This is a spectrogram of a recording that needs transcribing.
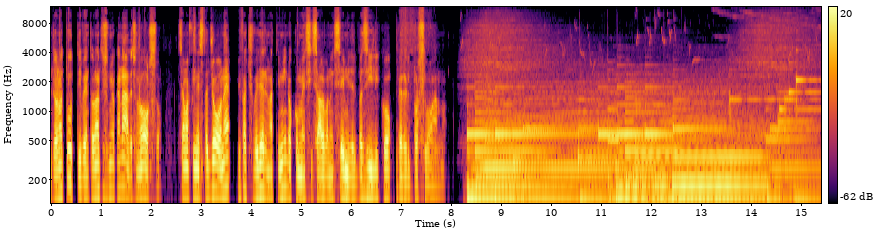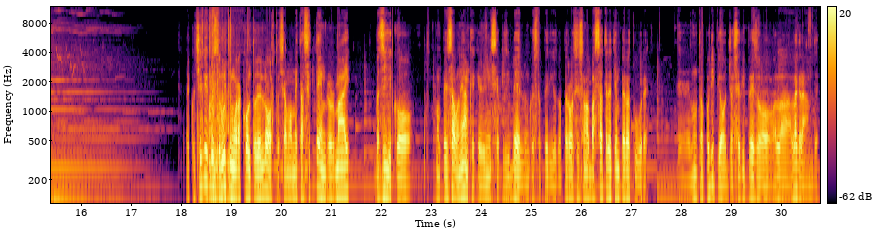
Buongiorno a tutti, bentornati sul mio canale, sono Orso. Siamo a fine stagione, vi faccio vedere un attimino come si salvano i semi del basilico per il prossimo anno. Eccoci qui, questo è l'ultimo raccolto dell'orto, siamo a metà settembre ormai, il basilico non pensavo neanche che venisse così bello in questo periodo, però si sono abbassate le temperature, è venuta un po' di pioggia, si è ripreso alla, alla grande.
